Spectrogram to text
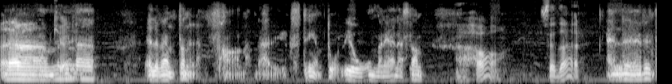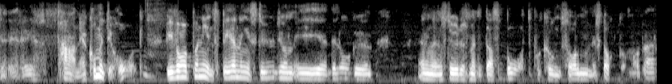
Eh, Okej. men, eh, eller vänta nu. Fan, det här är ju extremt dåligt. Jo, men jag är nästan... Jaha. Se där. Eller är det, det, fan, jag kommer inte ihåg. Vi var på en inspelning i studion i, det låg en, en studio som heter Das Båt på Kungsholmen i Stockholm. Och där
